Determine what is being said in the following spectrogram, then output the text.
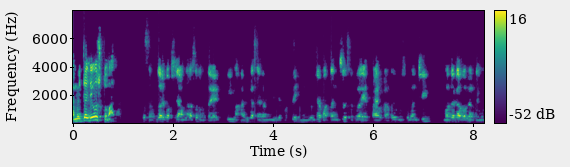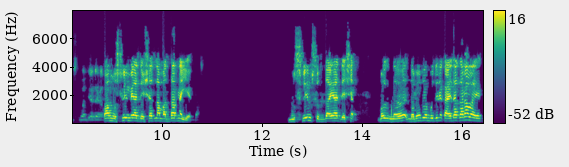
आम्ही तर देऊच तुम्हाला. सत्ताधारी पक्षाचे आमदार असं म्हणतायत की महाविकास आघाडीमध्ये फक्त हिंदूंच्या मतांचं सगळं हे पाय करतात मुस्लिमांची मतं का बघत नाही? मुस्लिमांची का मुस्लिम या देशातला मतदार नाहीये का? मुस्लिम सुद्धा या देशात मग नरेंद्र मोदीने कायदा करावा एक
